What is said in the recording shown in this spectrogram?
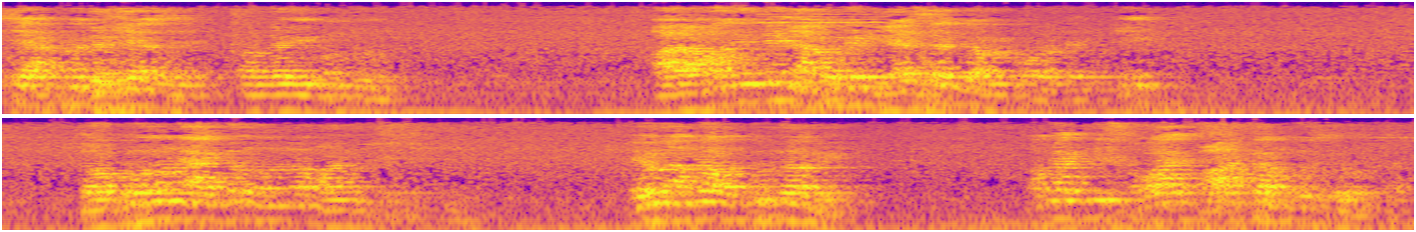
সে এখনও বেঁচে বন্ধু আর আমাদের যে নাটকের রিহার্সাল যখন করাতে ঠিক তখন একদম অন্য মানুষ এবং আমরা অদ্ভুত ভাবে আমরা কিন্তু সবাই পাঠটা মুখস্থ করতাম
